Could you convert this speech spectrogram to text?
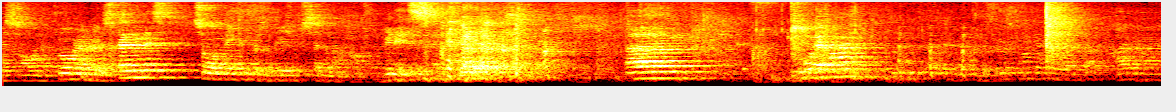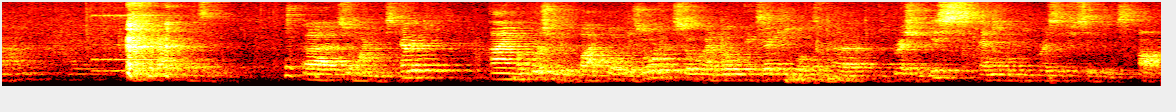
I saw in the program it was 10 minutes, so I'll make a presentation of seven and a half minutes. um, who am I? The first one. Hi, hi, hi. That's it. Uh, so my name is Eric. I'm a person with bipolar disorder, so I know exactly what uh, depression is and what depressive symptoms are.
